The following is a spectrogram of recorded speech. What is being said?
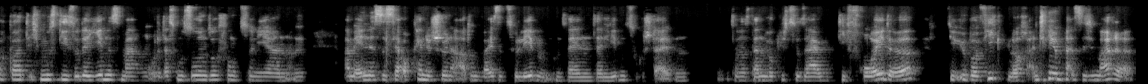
oh Gott, ich muss dies oder jenes machen oder das muss so und so funktionieren. Und am Ende ist es ja auch keine schöne Art und Weise zu leben und sein, sein Leben zu gestalten, sondern es dann wirklich zu sagen, die Freude, die überwiegt noch an dem, was ich mache.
